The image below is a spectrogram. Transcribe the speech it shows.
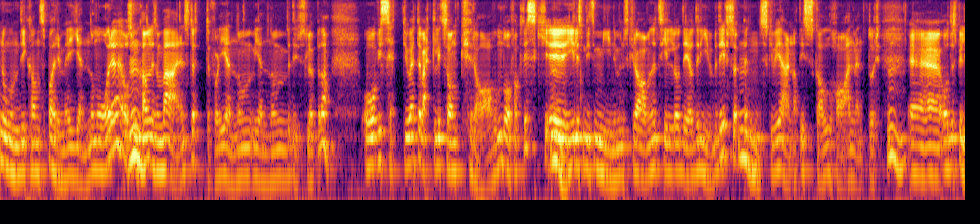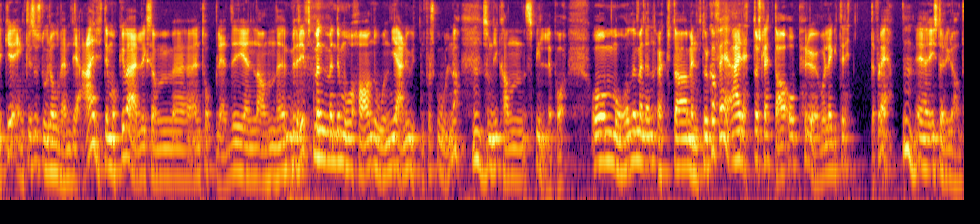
Noen de kan spare med gjennom året, og som mm. kan liksom være en støtte for dem gjennom, gjennom bedriftsløpet. Da. Og vi setter jo etter hvert litt sånn krav om det òg, faktisk. Mm. I liksom disse minimumskravene til det å drive bedrift, så mm. ønsker vi gjerne at de skal ha en mentor. Mm. Eh, og det spiller ikke egentlig så stor rolle hvem det er. Det må ikke være liksom eh, en toppleder i en eller annen eh, bedrift, men, men det må ha noen gjerne utenfor skolen da, mm. som de kan spille på. Og målet med den økta mentorkafé er rett og slett da å prøve å legge til rette for det mm. eh, i større grad.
